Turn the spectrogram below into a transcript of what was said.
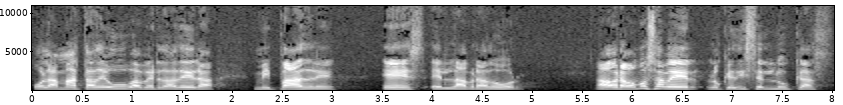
o la mata de uva verdadera, mi Padre es el labrador. Ahora vamos a ver lo que dice Lucas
